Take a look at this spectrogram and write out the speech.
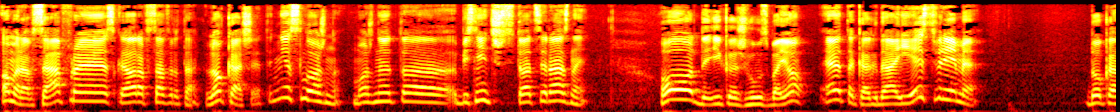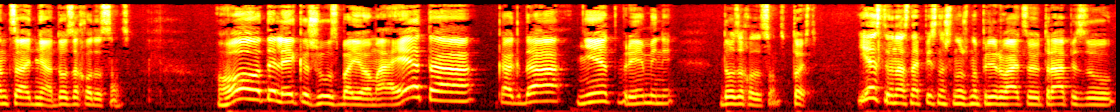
Омар Равсафре сказал Равсафре так. Локаша, это не сложно. Можно это объяснить, что ситуации разные. О, да и кажгус это когда есть время до конца дня, до захода солнца. О, делейка жуз боем. А это когда нет времени до захода солнца. То есть, если у нас написано, что нужно прервать свою трапезу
